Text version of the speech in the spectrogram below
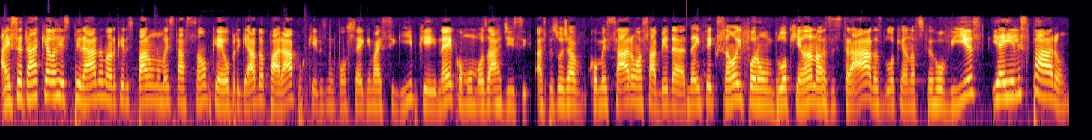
aí você dá aquela respirada na hora que eles param numa estação, porque é obrigado a parar, porque eles não conseguem mais seguir, porque, né, como o Mozart disse, as pessoas já começaram a saber da, da infecção e foram bloqueando as estradas, bloqueando as ferrovias, e aí eles param.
